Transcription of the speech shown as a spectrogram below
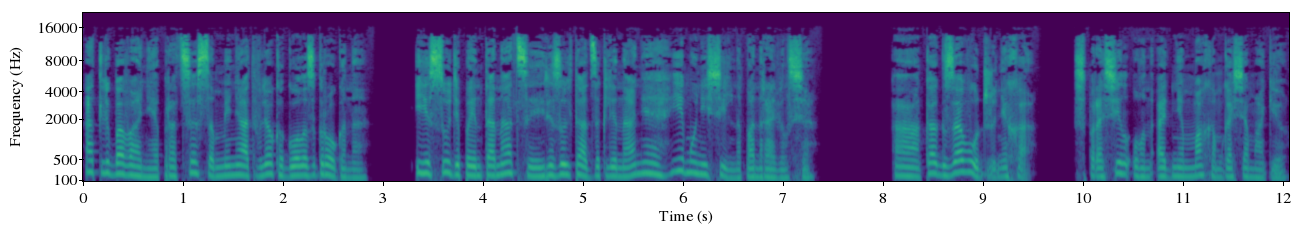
От любования процессом меня отвлек голос Грогана. И, судя по интонации, результат заклинания ему не сильно понравился. «А как зовут жениха?» — спросил он, одним махом гася магию.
